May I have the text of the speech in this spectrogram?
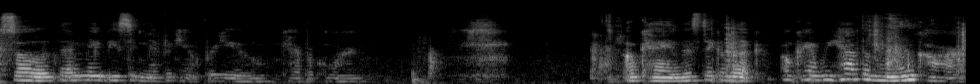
So that may be significant for you, Capricorn. Okay, let's take a look. Okay, we have the moon card.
